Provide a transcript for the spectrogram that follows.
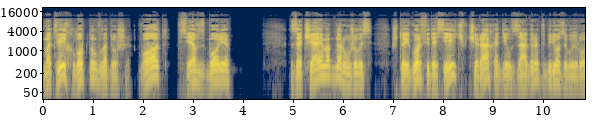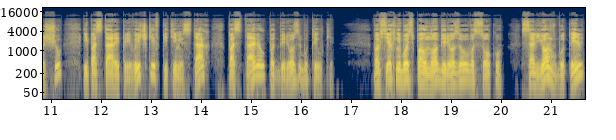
Матвей хлопнул в ладоши. — Вот, все в сборе. За чаем обнаружилось, что Егор Федосеевич вчера ходил за город в березовую рощу и по старой привычке в пяти местах поставил под березы бутылки. Во всех, небось, полно березового соку. Сольем в бутыль,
